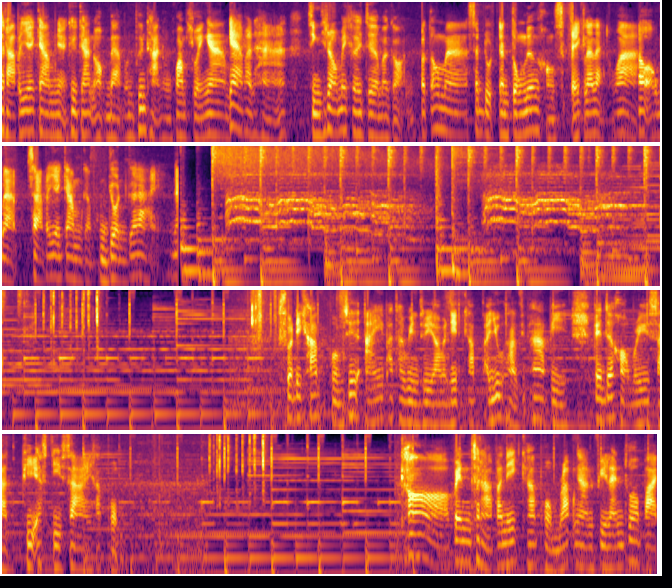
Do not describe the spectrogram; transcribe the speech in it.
สถาปัตยกรรมเนี่ยคือการออกแบบบนพื้นฐานของความสวยงาม แก้ปัญหาสิ่งที่เราไม่เคยเจอมาก่อน เราต้องมาสะดุดกันตรงเรื่องของสเปคแล้วแหละว่าเราออกแบบสถาปัตยกรรมกับหุ่นยนต์ก็ได้นะสวัสดีครับ ผมชื่อไอซ์พัทวินทรียาวณิชครับ อายุ 35 ปี เป็นเจ้าของบริษัท PS Design ครับผม ก็เป็นสถาปนิกครับผมรับงานฟรีแลนซ์ทั่วไป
